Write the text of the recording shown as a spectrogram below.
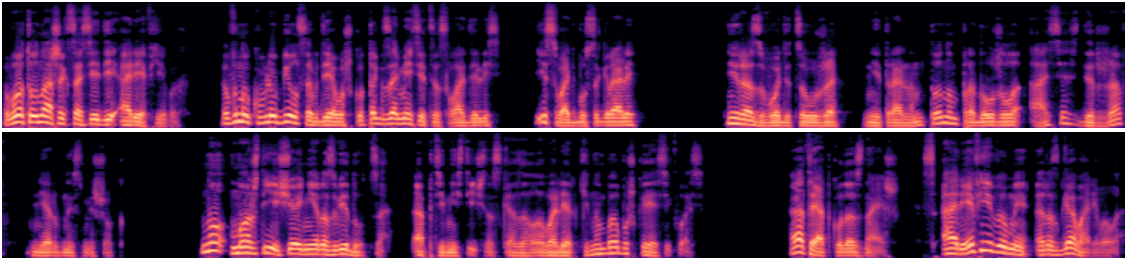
Вот у наших соседей Арефьевых. Внук влюбился в девушку, так за месяц и сладились. И свадьбу сыграли. И разводятся уже», — нейтральным тоном продолжила Ася, сдержав нервный смешок. «Ну, может, еще и не разведутся. — оптимистично сказала Валеркина бабушка и осеклась. «А ты откуда знаешь? С Арефьевыми разговаривала?»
